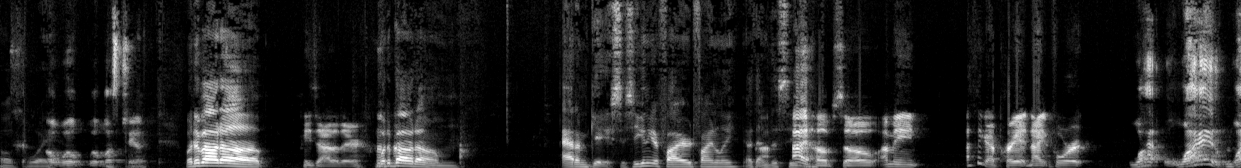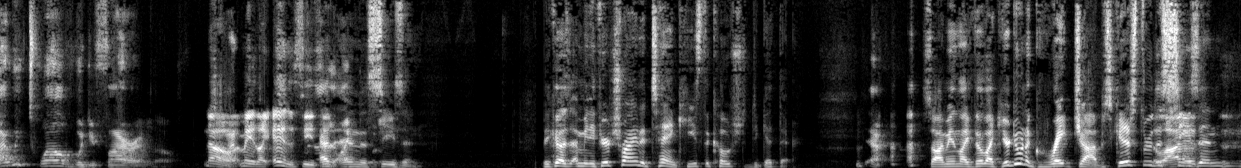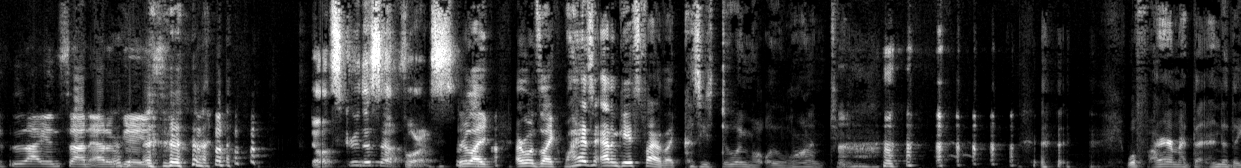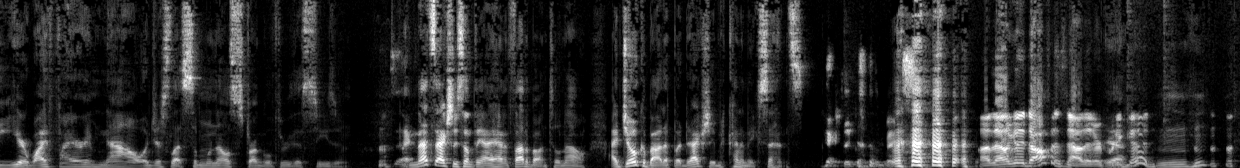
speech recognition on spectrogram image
Oh boy. Oh, Will Will Muschamp. What about uh? He's out of there. What about um? Adam Gase is he gonna get fired finally at the end of the season? I hope so. I mean, I think I pray at night for it. Why why why week twelve would you fire him though? No, I mean like end of the season. at the end of the season. Because I mean, if you're trying to tank, he's the coach to get there. Yeah. So I mean, like they're like, you're doing a great job. Just get us through the Lion- season. Lion son Adam Gates. Don't screw this up for us. they're like, everyone's like, why hasn't Adam Gates fired? Like, because he's doing what we want him to. We'll fire him at the end of the year. Why fire him now and just let someone else struggle through this season? And that's actually something I hadn't thought about until now. I joke about it, but it actually kind of makes sense. Actually doesn't make sense. Uh, they'll get the Dolphins now that are pretty good. hmm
